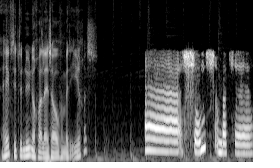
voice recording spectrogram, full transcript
heeft u het er nu nog wel eens over met Iris? Eh, soms, omdat ze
